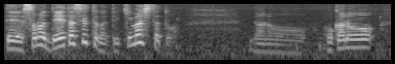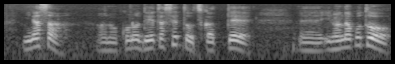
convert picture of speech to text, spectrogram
でそのデータセットができましたと。あの他の皆さんあのこのデータセットを使って、えー、いろんなことを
